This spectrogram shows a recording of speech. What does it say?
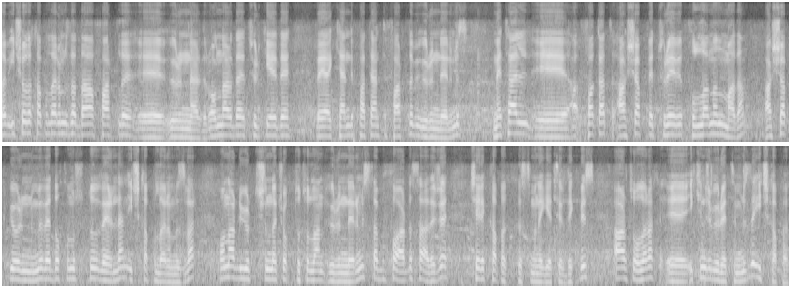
Tabii iç oda kapılarımızda daha farklı e, ürünlerdir. Onlar da Türkiye'de veya kendi patentli farklı bir ürünlerimiz. Metal e, fakat ahşap ve türevi kullanılmadan ahşap görünümü ve dokunuşlu verilen iç kapılarımız var. Onlar da yurt dışında çok tutulan ürünlerimiz. Tabii fuarda sadece çelik kapı kısmını getirdik biz. Artı olarak e, ikinci bir üretimimiz de iç kapı.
